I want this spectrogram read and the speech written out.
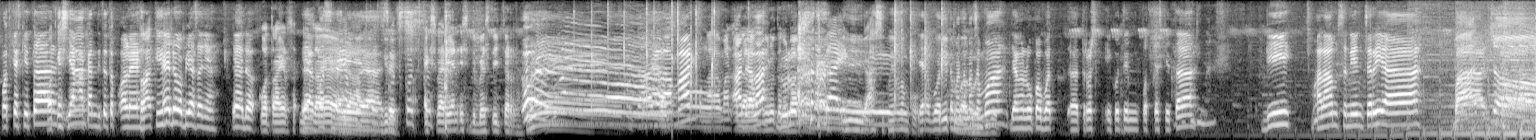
Podcast kita Podcastnya yang akan ditutup oleh terakhir. Edo biasanya. Ya, Edo. Quote terakhir dari Ya, quotes saya. dari ya. ya. Gitu. Quotes, quotes, quotes. Experience is the best teacher. Pengalaman Pengalaman adalah adalah guru guru terbaik. Iya, asik memang kok. Ya buat teman-teman semua jangan lupa buat eh, terus ikutin podcast kita di malam Senin ceria. Bacot.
